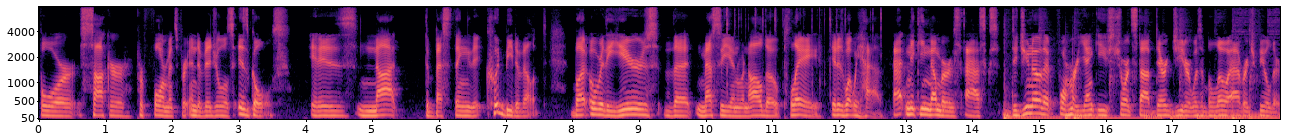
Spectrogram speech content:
for soccer performance for individuals is goals. It is not the best thing that could be developed. But over the years that Messi and Ronaldo played, it is what we have. At Nikki Numbers asks, Did you know that former Yankees shortstop Derek Jeter was a below average fielder?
